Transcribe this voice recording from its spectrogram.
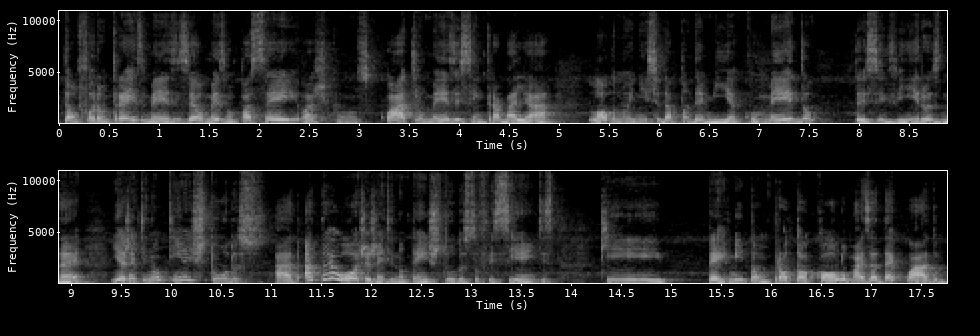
então foram três meses, eu mesmo passei, acho que uns quatro meses sem trabalhar, logo no início da pandemia, com medo desse vírus, né? E a gente não tinha estudos, até hoje a gente não tem estudos suficientes que permitam um protocolo mais adequado.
